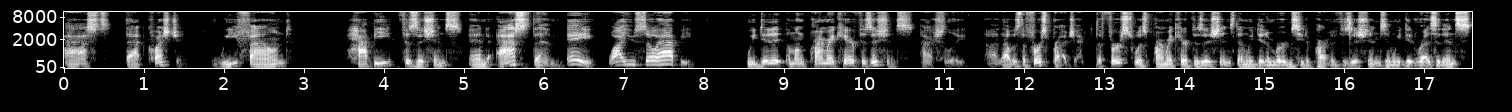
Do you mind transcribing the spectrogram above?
asked that question. We found happy physicians and asked them, Hey, why are you so happy? We did it among primary care physicians, actually. Uh, that was the first project. The first was primary care physicians, then we did emergency department physicians, and we did residents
